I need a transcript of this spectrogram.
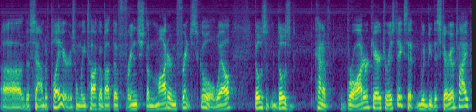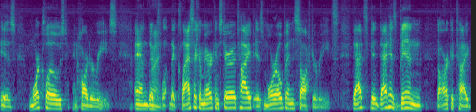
uh, the sound of players. When we talk about the French, the modern French school, well, those those kind of broader characteristics that would be the stereotype is more closed and harder reeds. And the, right. cl- the classic American stereotype is more open, softer reeds. That's been that has been the archetype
